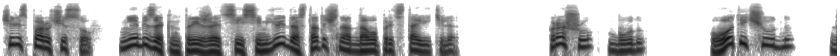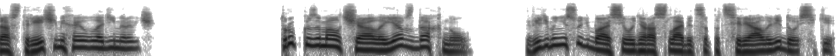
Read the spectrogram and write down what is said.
«Через пару часов. Не обязательно приезжать всей семьей, достаточно одного представителя». «Хорошо, буду». «Вот и чудно. До встречи, Михаил Владимирович». Трубка замолчала, я вздохнул. Видимо, не судьба сегодня расслабиться под сериалы видосики.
